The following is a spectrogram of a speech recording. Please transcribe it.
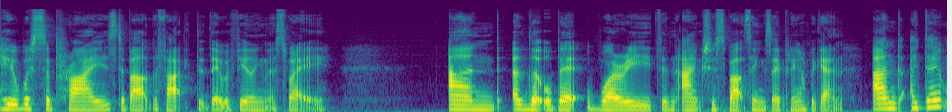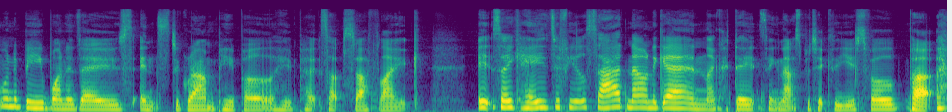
who were surprised about the fact that they were feeling this way and a little bit worried and anxious about things opening up again. And I don't want to be one of those Instagram people who puts up stuff like, it's okay to feel sad now and again. Like, I don't think that's particularly useful, but I'm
